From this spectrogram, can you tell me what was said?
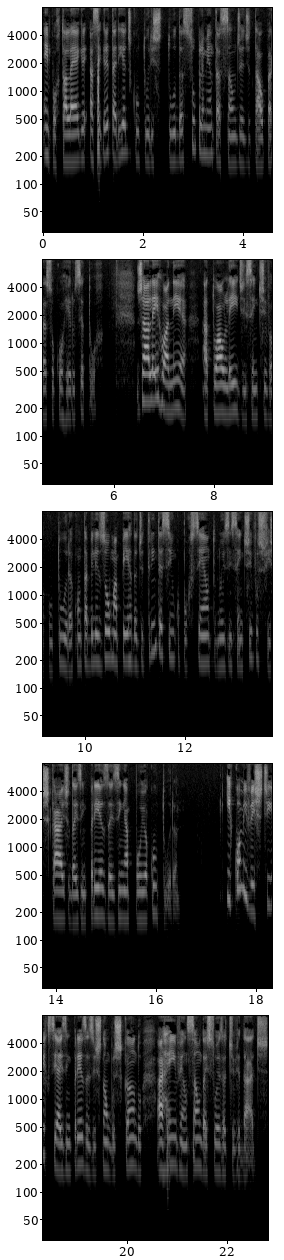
Em Porto Alegre, a Secretaria de Cultura estuda suplementação de edital para socorrer o setor. Já a Lei Rouanet a atual lei de incentivo à cultura contabilizou uma perda de 35% nos incentivos fiscais das empresas em apoio à cultura. E como investir se as empresas estão buscando a reinvenção das suas atividades,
